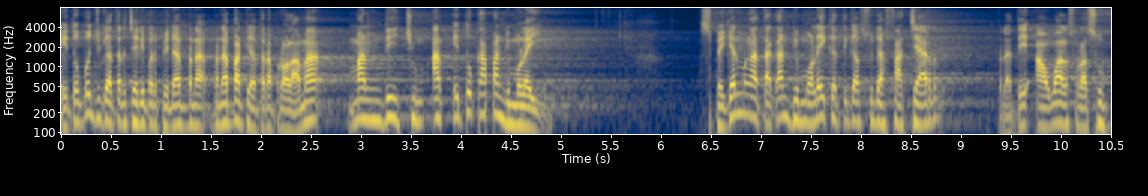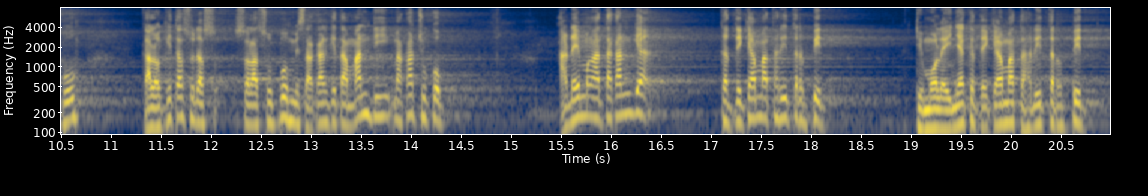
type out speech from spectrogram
Itu pun juga terjadi perbedaan pendapat di antara para ulama. Mandi Jumat itu kapan dimulai? Sebagian mengatakan dimulai ketika sudah fajar, berarti awal sholat subuh. Kalau kita sudah sholat subuh, misalkan kita mandi, maka cukup. Ada yang mengatakan enggak, ketika matahari terbit. Dimulainya ketika matahari terbit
